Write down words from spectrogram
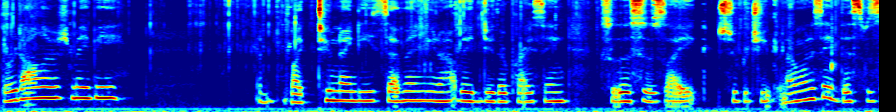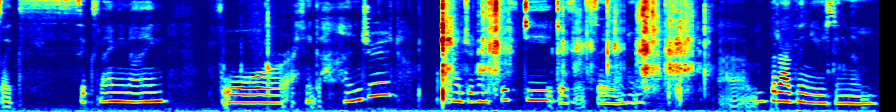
three dollars maybe? Like 297 you know how they do their pricing? So this is like super cheap. And i want to say this was like 6.99 for i think 100 or 150 it doesn't say on here. Um, but i've been using them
